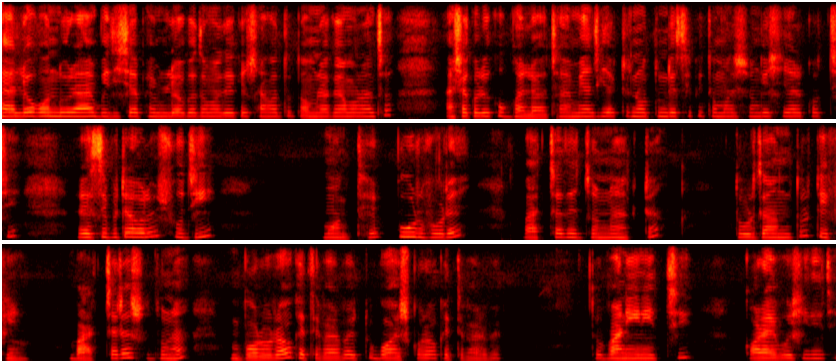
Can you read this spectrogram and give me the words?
হ্যালো বন্ধুরা, বিদিশা ফ্যামিলিকে তোমাদেরকে স্বাগত। তোমরা কেমন আছো? আশা করি খুব ভালো আছো। আমি আজকে একটা নতুন রেসিপি তোমাদের সঙ্গে শেয়ার করছি। রেসিপিটা হলো সুজি মধ্যে পুর ভরে বাচ্চাদের জন্য একটা দুর্দান্ত টিফিন। বাচ্চারা শুধু না, বড়রাও খেতে পারবে, একটু বয়স্করাও খেতে পারবে। তো বানিয়ে নিচ্ছি, কড়াই বসিয়ে দিয়েছি,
